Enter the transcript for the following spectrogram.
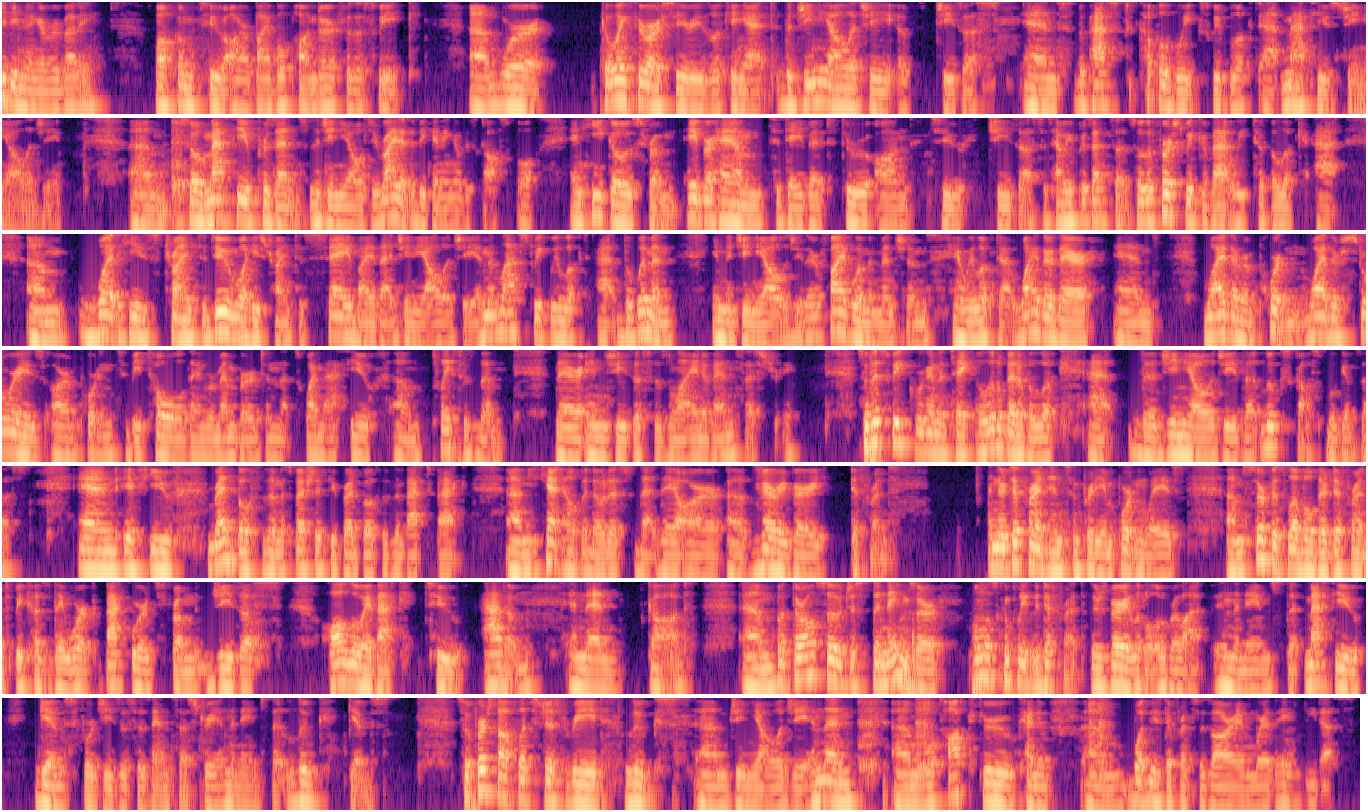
Good evening, everybody. Welcome to our Bible Ponder for this week. Um, we're going through our series looking at the genealogy of Jesus. And the past couple of weeks, we've looked at Matthew's genealogy. Um, so Matthew presents the genealogy right at the beginning of his gospel, and he goes from Abraham to David through on to Jesus, is how he presents it. So the first week of that, we took a look at um, what he's trying to do, what he's trying to say by that genealogy. And then last week we looked at the women in the genealogy. There are five women mentioned, and we looked at why they're there and why they're important, why their stories are important to be told and remembered, and that's why Matthew um, places them there in Jesus' line of ancestry. So this week we're going to take a little bit of a look at the genealogy that Luke's gospel gives us. And if you've read both of them, especially if you've read both of them back to back, um, you can't help but notice that they are uh, very, very different. And they're different in some pretty important ways. Um, surface level, they're different because they work backwards from Jesus all the way back to Adam and then God. Um, but they're also just the names are almost completely different. There's very little overlap in the names that Matthew gives for Jesus' ancestry and the names that Luke gives. So, first off, let's just read Luke's um, genealogy, and then um, we'll talk through kind of um, what these differences are and where they lead us.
